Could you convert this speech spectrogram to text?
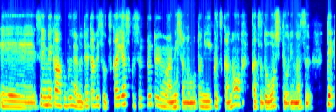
えー、生命科学分野のデータベースを使いやすくするというのはミッションのもとにいくつかの活動をしております。で、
